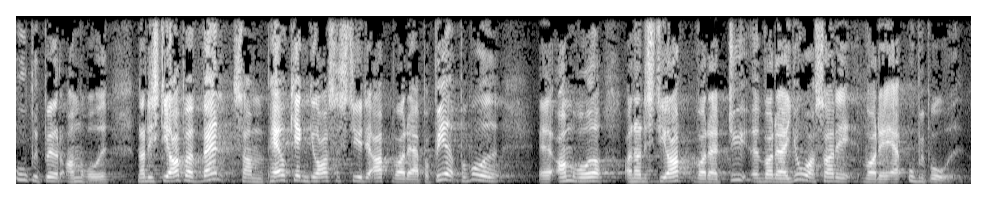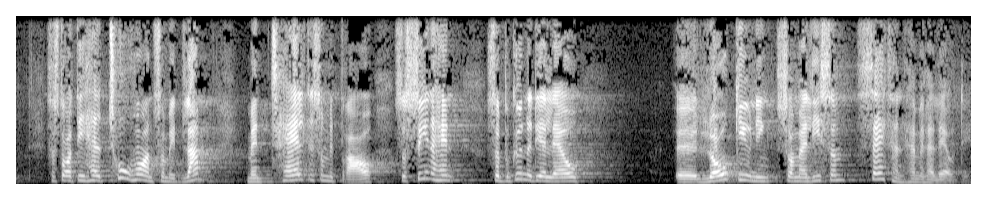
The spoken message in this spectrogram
ubebørt område. Når det stiger op af vand, som pavekirken gjorde, så stiger det op, hvor der er barberet, beboet øh, områder, og når det stiger op, hvor der, er dyr, øh, hvor der er jord, så er det, hvor det er ubeboet. Så står at det havde to horn som et lam, men talte som et drage. Så senere hen, så begynder det at lave øh, lovgivning, som er ligesom Satan, han vil have lavet det.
